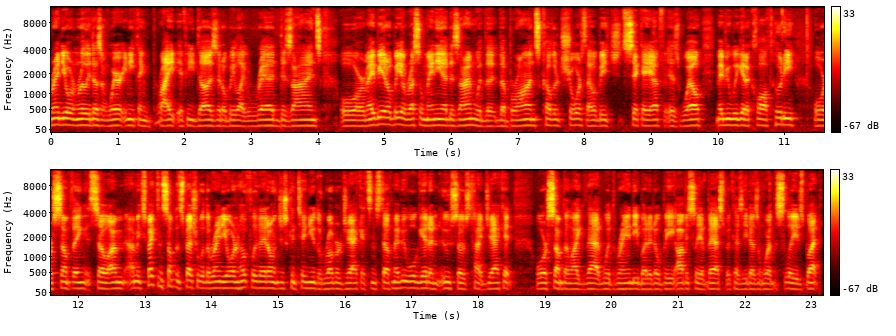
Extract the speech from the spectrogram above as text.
Randy Orton really doesn't wear anything bright. If he does, it'll be like red designs, or maybe it'll be a WrestleMania design with the, the bronze colored shorts. That would be sick AF as well well. Maybe we get a cloth hoodie or something. So I'm, I'm expecting something special with the Randy Orton. Hopefully they don't just continue the rubber jackets and stuff. Maybe we'll get an Usos type jacket or something like that with Randy, but it'll be obviously a vest because he doesn't wear the sleeves. But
